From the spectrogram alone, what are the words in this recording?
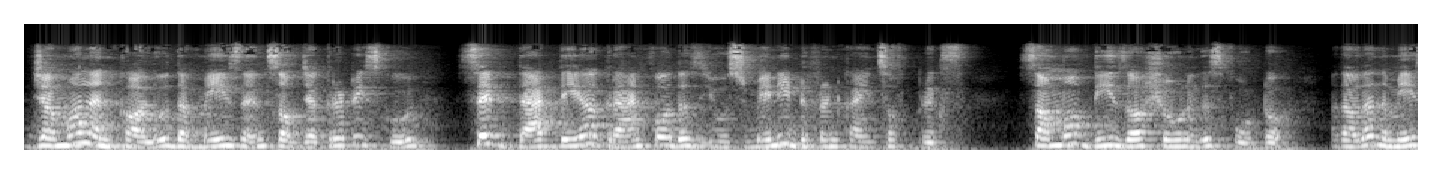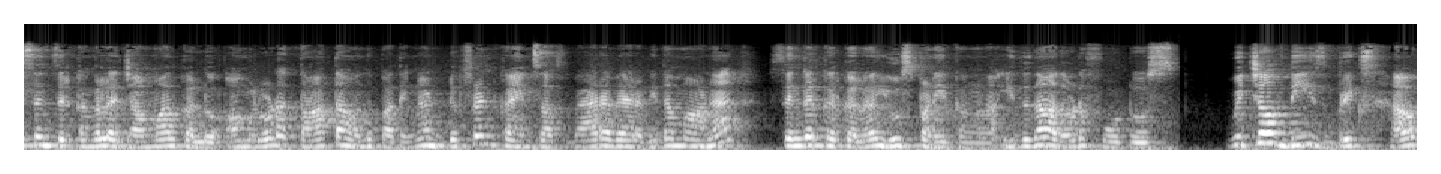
Jamal and Kalu, the masons of Jagrati school, said that their grandfathers used many different kinds of bricks. Some of these are shown in this photo. அதாவது அந்த மேசன்ஸ் இருக்காங்கல்ல ஜமால் கல்லு அவங்களோட தாத்தா வந்து பார்த்தீங்கன்னா டிஃப்ரெண்ட் கைண்ட்ஸ் ஆஃப் வேற வேற விதமான செங்கற்கற்களை யூஸ் பண்ணியிருக்காங்களாம். இதுதான் அதோட photos which of these bricks have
